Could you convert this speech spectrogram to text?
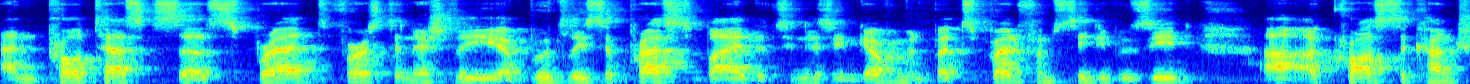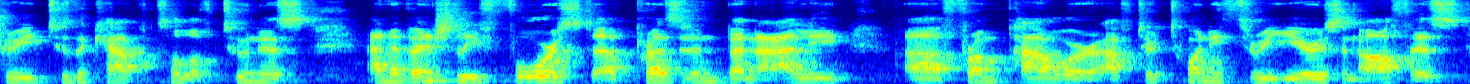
and protests uh, spread, first initially uh, brutally suppressed by the Tunisian government, but spread from Sidi Bouzid uh, across the country to the capital of Tunis, and eventually forced uh, President Ben Ali uh, from power after 23 years in office.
